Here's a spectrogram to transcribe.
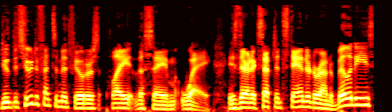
do the two defensive midfielders play the same way? Is there an accepted standard around abilities,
